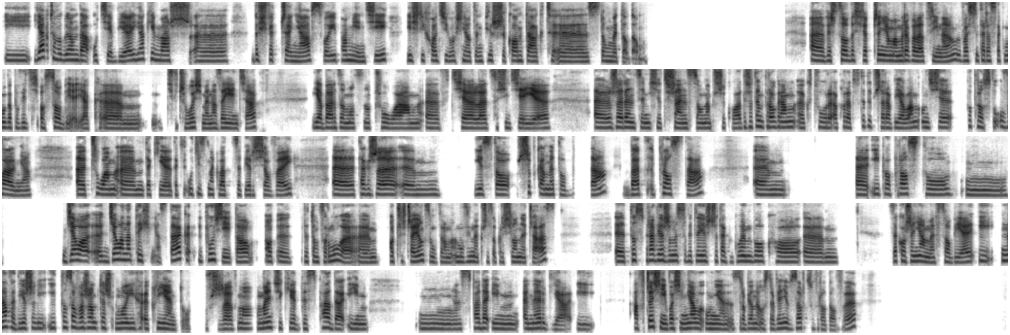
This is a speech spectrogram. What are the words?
I jak to wygląda u Ciebie? Jakie masz e, doświadczenia w swojej pamięci, jeśli chodzi właśnie o ten pierwszy kontakt e, z tą metodą? Wiesz co, doświadczenia mam rewelacyjne. Właśnie teraz tak mogę powiedzieć o sobie, jak ćwiczyłyśmy na zajęciach. Ja bardzo mocno czułam w ciele, co się dzieje, że ręce mi się trzęsą na przykład, że ten program, który akurat wtedy przerabiałam, on się po prostu uwalnia. E, czułam takie, taki ucisk na klatce piersiowej. E, także jest to szybka metoda, prosta e, i po prostu mm, działa, działa natychmiast, tak? I później to, tą formułę oczyszczającą, którą mówimy przez określony czas, to sprawia, że my sobie to jeszcze tak głęboko zakorzeniamy w sobie i nawet jeżeli, i to zauważam też u moich e, klientów, że w momencie, kiedy spada im, mm, spada im energia i a wcześniej właśnie miały u mnie zrobione uzdrawianie wzorców rodowych,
